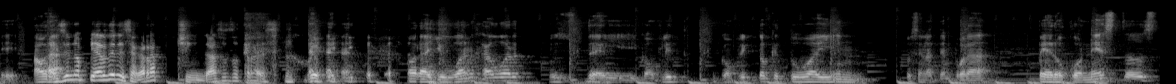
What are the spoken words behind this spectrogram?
Eh, ahora, si no pierde y se agarra chingazos otra vez. ahora, Yuan Howard, pues del conflicto, conflicto que tuvo ahí en, pues, en la temporada. Pero con estos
